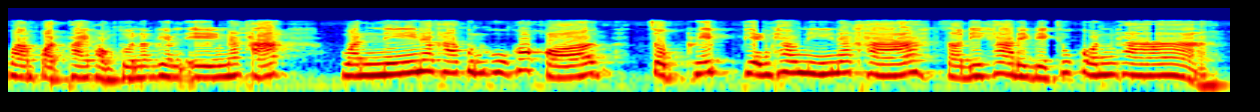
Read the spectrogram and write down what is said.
ความปลอดภัยของตัวนักเรียนเองนะคะ วันนี้นะคะคุณครูก็ขอจบคลิปเพียงเท่านี้นะคะ สวัสดีค่ะเด็กๆทุกคนค่ะ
